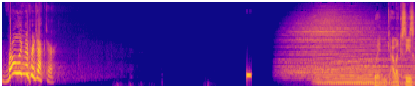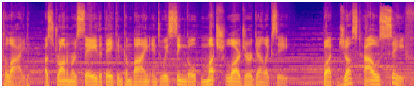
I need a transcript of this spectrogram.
rolling the projector. When galaxies collide, astronomers say that they can combine into a single, much larger galaxy. But just how safe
